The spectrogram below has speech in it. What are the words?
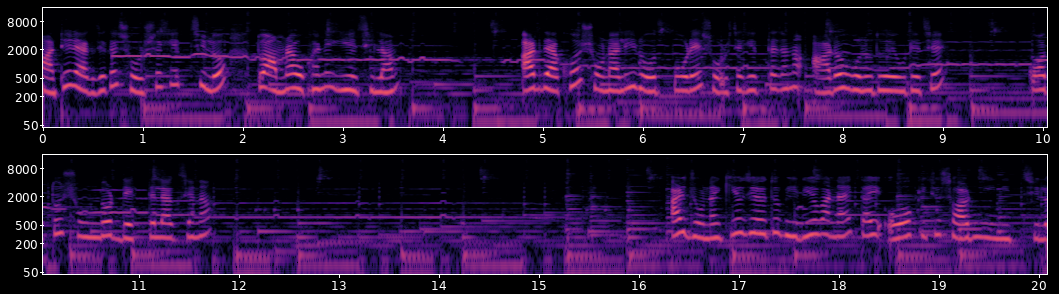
মাঠের এক জায়গায় সর্ষে ক্ষেত ছিল তো আমরা ওখানে গিয়েছিলাম। আর দেখো সোনালি রোদ পড়ে সর্ষে ক্ষেতটা যেন আরও হলুদ হয়ে উঠেছে। কত সুন্দর দেখতে লাগছে না? আর জোনাকিও যেহেতু ভিডিও বানায় তাই ও কিছু শর্ট নিয়ে নিচ্ছিল।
